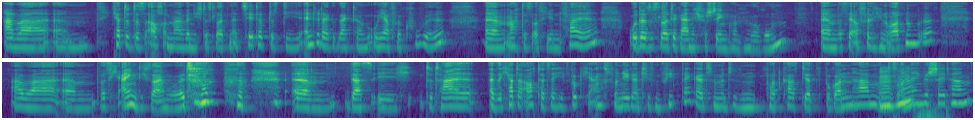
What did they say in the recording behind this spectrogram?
aber ähm, ich hatte das auch immer, wenn ich das Leuten erzählt habe, dass die entweder gesagt haben, oh ja, voll cool, ähm, mach das auf jeden Fall, oder dass Leute gar nicht verstehen konnten, warum, ähm, was ja auch völlig in Ordnung ist. Aber ähm, was ich eigentlich sagen wollte, ähm, dass ich total, also ich hatte auch tatsächlich wirklich Angst vor negativem Feedback, als wir mit diesem Podcast jetzt begonnen haben und mhm. das online gestellt haben.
